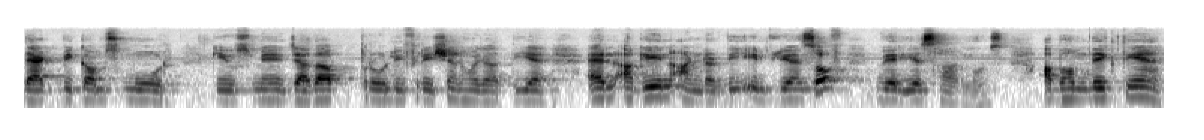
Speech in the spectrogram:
that becomes more कि उसमें ज़्यादा प्रोलिफ्रेशन हो जाती है and again under the influence of various hormones अब हम देखते हैं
